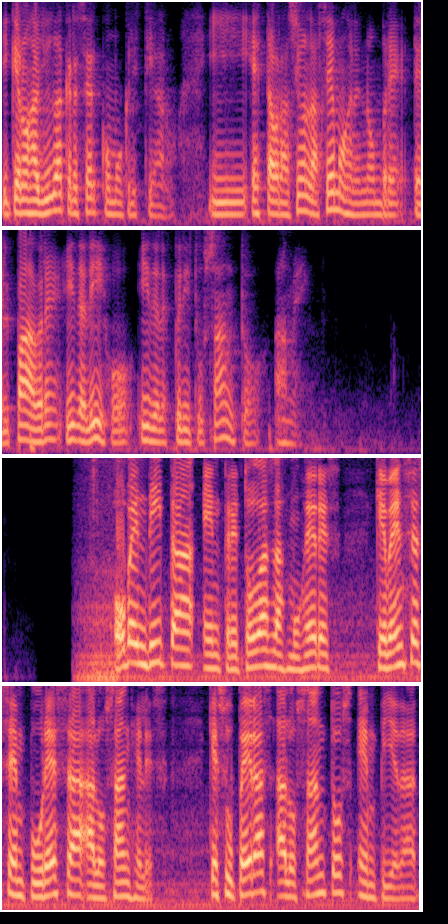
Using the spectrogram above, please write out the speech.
y que nos ayuda a crecer como cristianos. Y esta oración la hacemos en el nombre del Padre y del Hijo y del Espíritu Santo. Amén. Oh bendita entre todas las mujeres, que vences en pureza a los ángeles, que superas a los santos en piedad.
